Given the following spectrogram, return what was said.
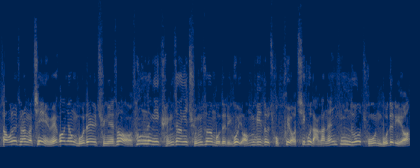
자 오늘 저랑 같이 외건형 모델 중에서 성능이 굉장히 준수한 모델이고 연비도 좋고요. 치고 나가는 힘도 좋은 모델이에요.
